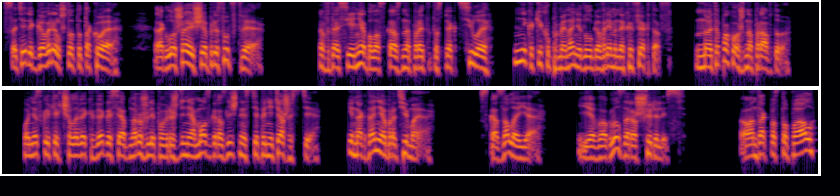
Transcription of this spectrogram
сатирик говорил что-то такое. Оглушающее присутствие. В досье не было сказано про этот аспект силы, никаких упоминаний долговременных эффектов. Но это похоже на правду. У нескольких человек в Вегасе обнаружили повреждения мозга различной степени тяжести, иногда необратимые. Сказала я. Его глаза расширились. Он так поступал?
